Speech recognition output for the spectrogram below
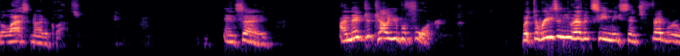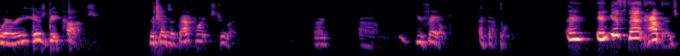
the last night of class and say, I meant to tell you before, but the reason you haven't seen me since February is because, because at that point it's too late. Okay? Um, you failed at that point. And, and if that happens,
